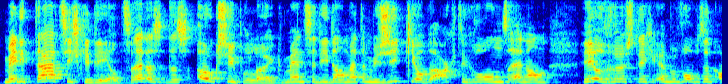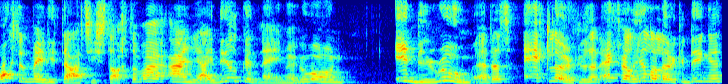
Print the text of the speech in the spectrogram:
meditaties gedeeld. Hè? Dat, is, dat is ook super leuk. Mensen die dan met een muziekje op de achtergrond en dan heel rustig een, bijvoorbeeld een ochtendmeditatie starten. Waaraan jij deel kunt nemen. Gewoon in die room. En dat is echt leuk. Er zijn echt wel hele leuke dingen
